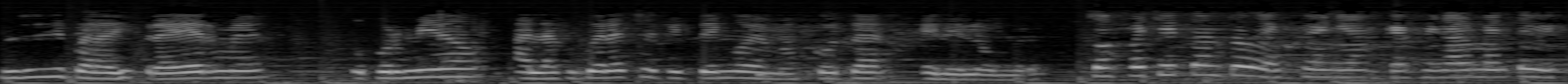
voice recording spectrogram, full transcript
No sé si para distraerme o por miedo a la cucaracha que tengo de mascota en el hombro. Sospeché tanto de Eugenia que finalmente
